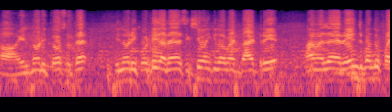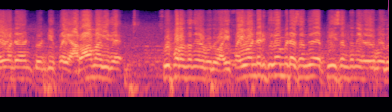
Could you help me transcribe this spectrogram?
ಹಾ, ಇಲ್ಲಿ ನೋಡಿ ತೋರಿಸುತ್ತೆ. ಇಲ್ಲಿ ನೋಡಿ ಕೊಟ್ಟಿದ್ದಾರೆ ಸಿಕ್ಸ್ಟಿ ಒನ್ ಕಿಲೋಮೀಟರ್ ಬ್ಯಾಟ್ರಿ ಆಮೇಲೆ ರೇಂಜ್ ಬಂದು five hundred and twenty five ಆರಾಮಾಗಿದೆ. ಸೂಪರ್ ಅಂತಾನೆ ಹೇಳ್ಬೋದು. ಐ ಫೈವ್ ಹಂಡ್ರೆಡ್ ಕಿಲೋಮೀಟರ್ಸ್ ಅಂದ್ರೆ ಪೀಸ್ ಅಂತಾನೆ ಹೇಳ್ಬೋದು.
